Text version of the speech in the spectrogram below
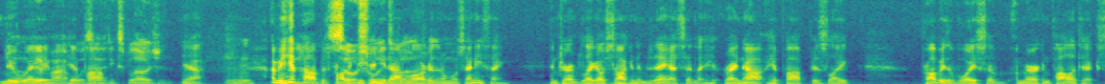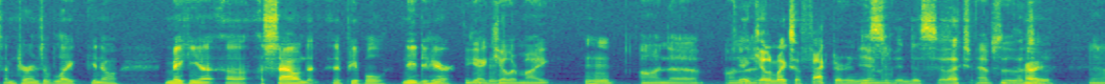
new wave, Hip hop was an explosion. Yeah. Mm-hmm. I mean, hip hop know, has probably social continued on longer than almost anything. In terms, like I was talking to him today, I said, like, right now, hip hop is like probably the voice of American politics in terms of like you know, making a, a, a sound that, that people need to hear. You got Killer Mike Mm-hmm. on uh, on Yeah, the Killer Mike's a factor in Yeah, this man. in this election. Absolutely. Right. Absolutely. Yeah.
